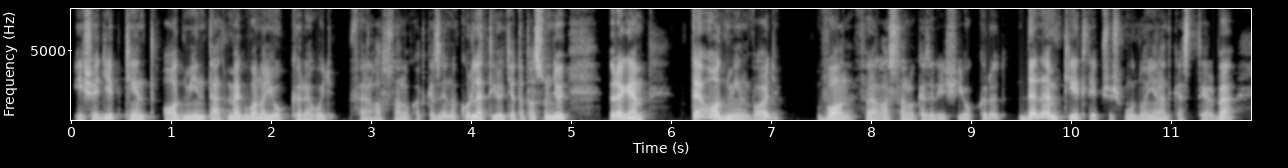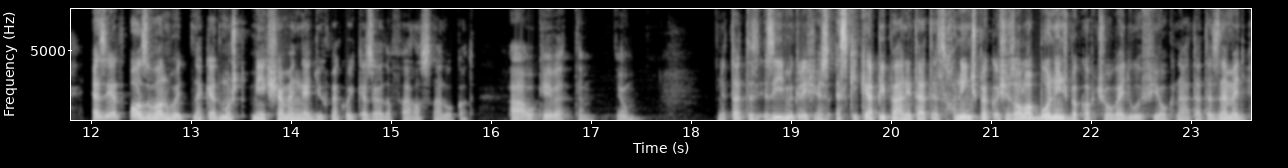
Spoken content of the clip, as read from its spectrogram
és egyébként admin, tehát megvan a jogköre, hogy felhasználókat kezeljen, akkor letiltja. Tehát azt mondja, hogy öregem, te admin vagy, van felhasználókezelési jogköröd, de nem két lépcsős módon jelentkeztél be, ezért az van, hogy neked most mégsem engedjük meg, hogy kezeld a felhasználókat. Á, oké, vettem. Jó. Ja, tehát ez, ez így működik, és ezt, ezt ki kell pipálni, tehát ez, ha nincs be, és ez alapból nincs bekapcsolva egy új fióknál, tehát ez nem egy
